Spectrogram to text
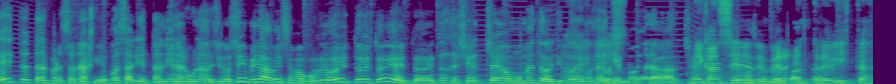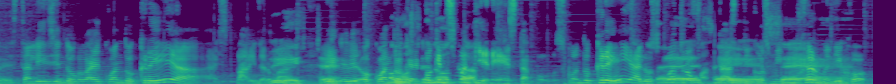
esto es tal personaje. Y después salió Stan Lee en algún lado diciendo, sí, mira, a mí se me ocurrió esto, esto y esto. Entonces lle- llega un momento que el tipo Ay, dijo, ¿sabes qué? Me voy a la garcha. Me cansé de ver entrevistas de Stan Lee diciendo "Ay, cuando creé a Spider-Man. O cuando porque encima nota. tiene esta voz. Cuando creé a los Sí, cuatro sí, fantásticos, mi sí. mujer me dijo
